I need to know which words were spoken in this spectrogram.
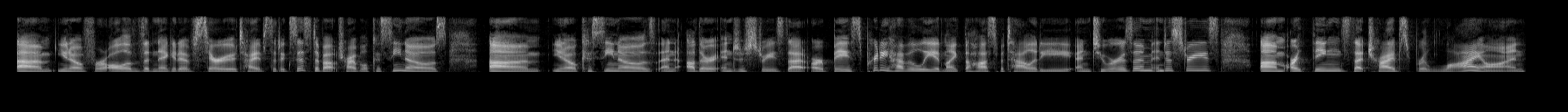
um, you know, for all of the negative stereotypes that exist about tribal casinos, um, you know, casinos and other industries that are based pretty heavily in like the hospitality and tourism industries um, are things that tribes rely on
